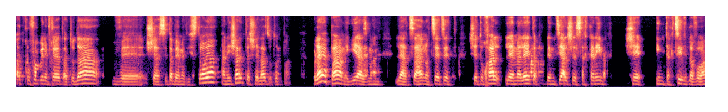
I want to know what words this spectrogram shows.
התקופה בנבחרת העתודה, ושעשית באמת היסטוריה, אני אשאל את השאלה הזאת עוד פעם. אולי הפעם הגיע הזמן להצעה נוצצת שתוכל למלא את הפוטנציאל של שחקנים שעם תקציב גבוה,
